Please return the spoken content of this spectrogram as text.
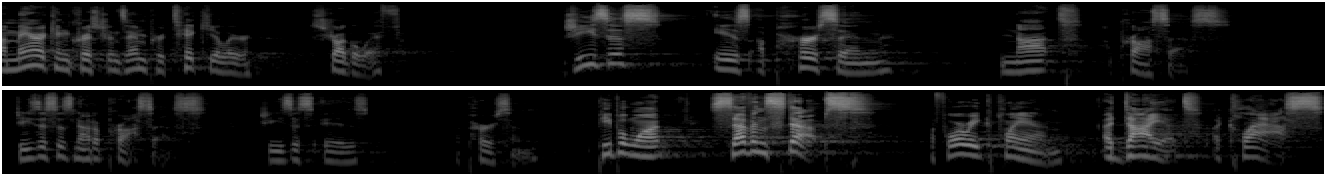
American Christians in particular struggle with Jesus is a person, not a process. Jesus is not a process, Jesus is a person. People want seven steps, a four week plan, a diet, a class.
